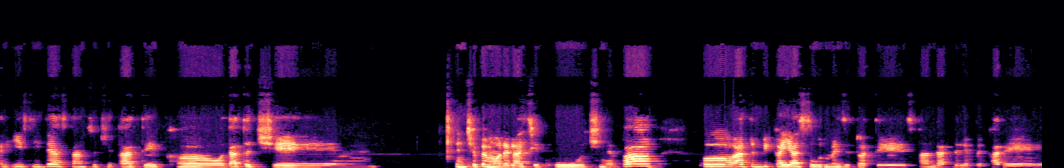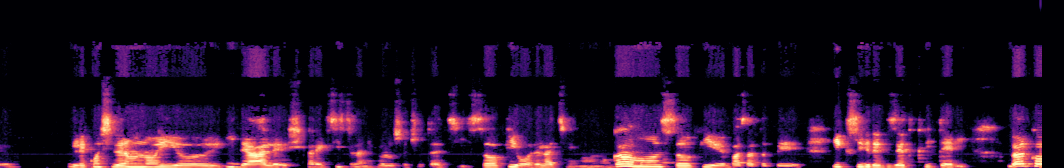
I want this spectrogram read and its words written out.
este ideea asta în societate că odată ce începem o relație cu cineva, uh, ar trebui ca ea să urmeze toate standardele pe care le considerăm noi uh, ideale și care există la nivelul societății. Să fie o relație monogamă, să fie bazată pe X, Y, Z criterii. Doar că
